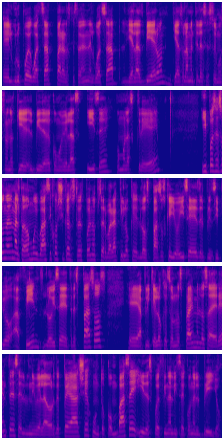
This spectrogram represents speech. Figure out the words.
el grupo de WhatsApp para los que están en el WhatsApp. Ya las vieron. Ya solamente les estoy mostrando aquí el video de cómo yo las hice, cómo las creé. Y pues es un esmaltado muy básico, chicas. Ustedes pueden observar aquí lo que, los pasos que yo hice desde el principio a fin. Lo hice de tres pasos. Eh, apliqué lo que son los primers, los adherentes, el nivelador de pH junto con base y después finalicé con el brillo.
